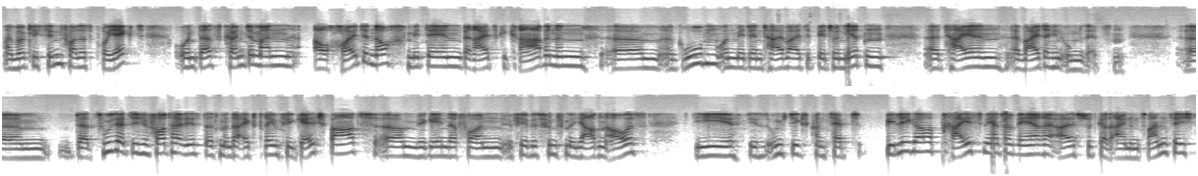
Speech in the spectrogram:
ein wirklich sinnvolles Projekt und das könnte man auch heute noch mit den bereits gegrabenen ähm, Gruben und mit den teilweise betonierten äh, Teilen äh, weiterhin umsetzen. Ähm, der zusätzliche Vorteil ist, dass man da extrem viel Geld spart. Ähm, wir gehen davon vier bis fünf Milliarden aus, die dieses Umstiegskonzept billiger, preiswerter wäre als Stuttgart 21.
